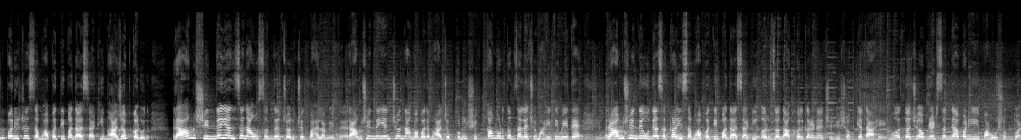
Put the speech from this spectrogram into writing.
विधान परिषद सभापती पदासाठी भाजपकडून. राम शिंदे यांचं नाव सध्या चर्चेत पाहायला मिळतंय. राम शिंदे यांच्या नावावर भाजपकडून शिक्कामोर्तब झाल्याची माहिती मिळते. राम शिंदे उद्या सकाळी सभापती पदासाठी अर्ज दाखल करण्याचीही शक्यता आहे. महत्वाची अपडेट सध्या आपण ही पाहू शकतोय.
